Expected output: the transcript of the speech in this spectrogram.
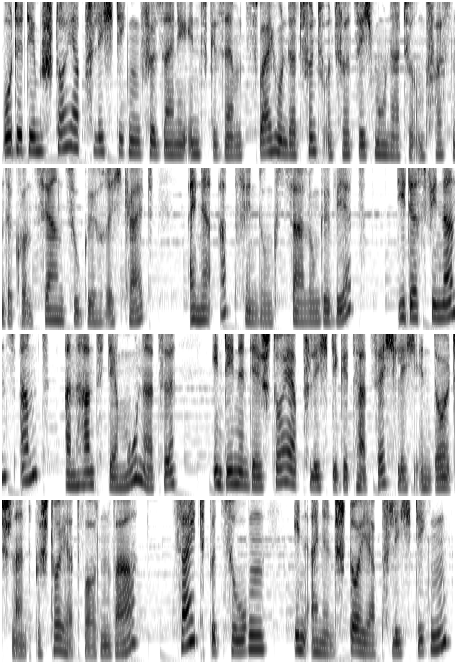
wurde dem Steuerpflichtigen für seine insgesamt 245 Monate umfassende Konzernzugehörigkeit eine Abfindungszahlung gewährt, die das Finanzamt anhand der Monate, in denen der Steuerpflichtige tatsächlich in Deutschland besteuert worden war, zeitbezogen in einen steuerpflichtigen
